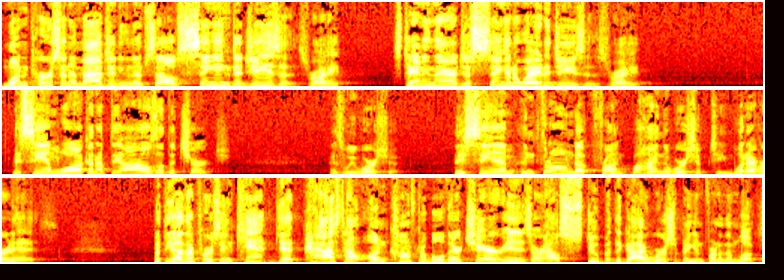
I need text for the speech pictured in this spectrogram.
One person imagining themselves singing to Jesus, right? Standing there just singing away to Jesus, right? They see him walking up the aisles of the church as we worship. They see him enthroned up front behind the worship team, whatever it is. But the other person can't get past how uncomfortable their chair is or how stupid the guy worshiping in front of them looks.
